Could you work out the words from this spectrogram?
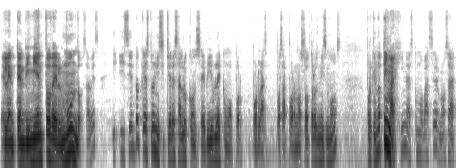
el entendimiento del mundo, ¿sabes? Y, y siento que esto ni siquiera es algo concebible como por, por, las, o sea, por nosotros mismos, porque no te imaginas cómo va a ser, ¿no? O sea,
